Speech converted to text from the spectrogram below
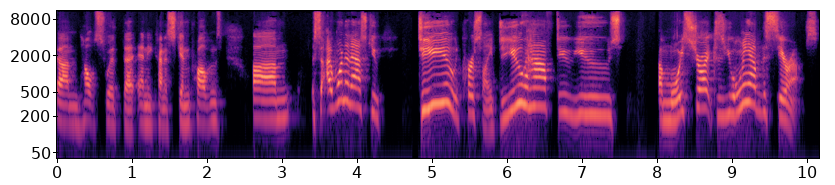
um, helps with uh, any kind of skin problems. Um, so I wanted to ask you: Do you personally do you have to use a moisturizer because you only have the serums?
